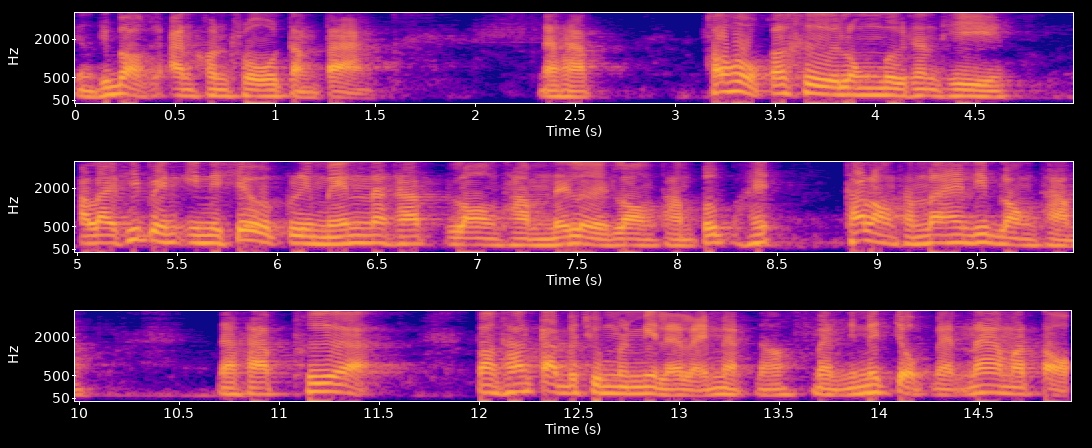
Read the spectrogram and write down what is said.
อย่างที่บอกอัน control ต่างๆนะครับข้อหกก็คือลงมือทันที อะไรที่เป็น initial agreement นะครับ ลองทำได้เลยลองทำปุ๊บให้ถ้าลองทำได้ให้รีบลองทำนะครับ เพื่อบางครั้งการประชุมมันมีหลาย ๆ แมตช์เนาะแมตช์นี้ไม่จบแมตช์หน้ามาต่อ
